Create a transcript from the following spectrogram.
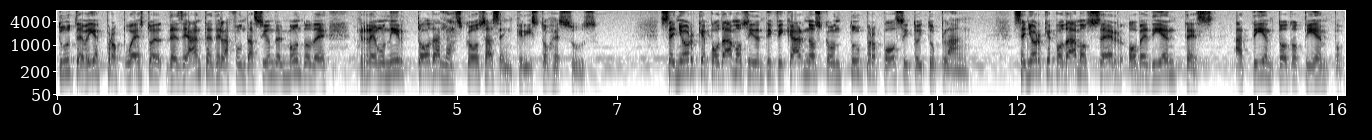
Tú te habías propuesto desde antes de la fundación del mundo de reunir todas las cosas en Cristo Jesús. Señor, que podamos identificarnos con tu propósito y tu plan. Señor, que podamos ser obedientes a ti en todo tiempo.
